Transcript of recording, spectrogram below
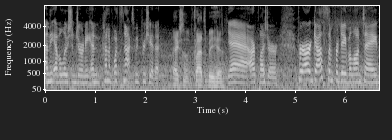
and the evolution journey and kind of what's next, we appreciate it. Excellent, glad to be here. Yeah, our pleasure. For our guests and for Dave Vellante,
